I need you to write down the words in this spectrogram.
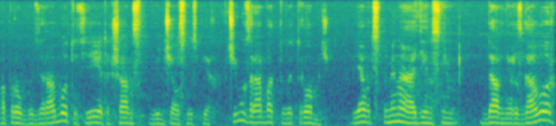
попробовать заработать, и этот шанс увенчался успехом. Почему зарабатывает Ромыч? Я вот вспоминаю один с ним давний разговор,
